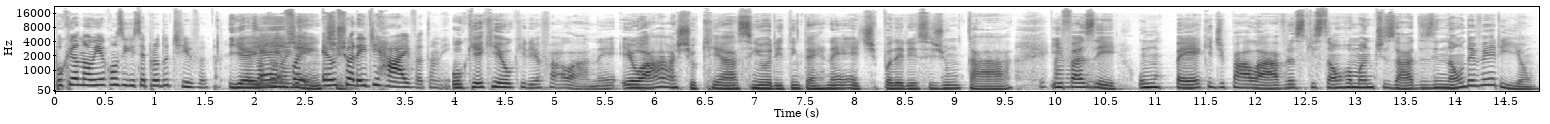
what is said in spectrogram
porque eu não ia conseguir ser produtiva. E aí, É, foi- gente, eu chorei de raiva também. o que que eu queria falar, né? Eu acho que a senhorita internet poderia se juntar e, fazer um pack de palavras que são romantizadas e não deveriam.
